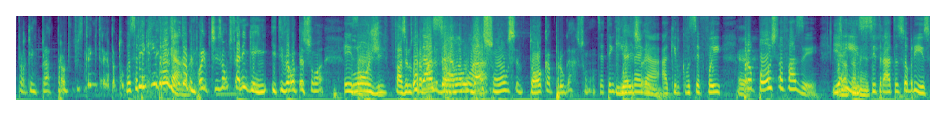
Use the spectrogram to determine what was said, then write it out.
pra quem. Pra, pra, você tem que entregar pra todo Você tem que entregar. fazer o trabalho. Se não tiver ninguém e tiver uma pessoa Exato. longe fazendo o, O trabalho garçom dela, o garçom, você toca pro garçom. Você tem que E é entregar aí. aquilo que você foi É. proposto a fazer. E é Exatamente. isso, se trata sobre isso.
